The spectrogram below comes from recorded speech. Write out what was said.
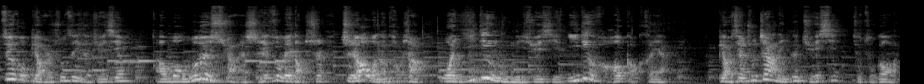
最后表示出自己的决心啊！我无论选了谁作为导师，只要我能考上，我一定努力学习，一定好好搞科研，表现出这样的一个决心就足够了。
